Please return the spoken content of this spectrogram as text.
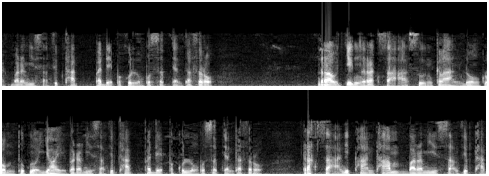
กบารมีสามสิบทัศพระเดชพระคุณหลวงพุทธสดยันทสโร เราจึงรักษาศูนย์กลางดวงกลมทุกหน่วยย่อยบารมีสามสิบทัศพระเดชพระคุณหลวงพุทธสดยันทสโรรักษานิพพานธรรม บารมีสามสิบทัศ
